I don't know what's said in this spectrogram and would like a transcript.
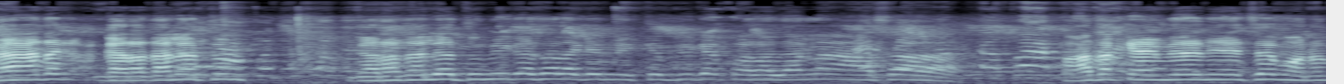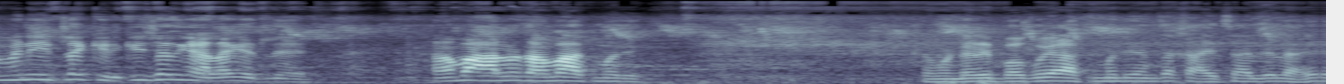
नाही आता घरात आल्यावर तुम्ही घरात आल्यावर तुम्ही कसा लागेल? मेकअप बिकअप करायला ना असा. आता कॅमेरा न्यायचा आहे म्हणून मी इथलं खिडकीच्याच घ्यायला घेतले थांबा आलो थांबा आतमध्ये. तर मंडळी बघूया आतमध्ये यांचा काय चाललेला आहे.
